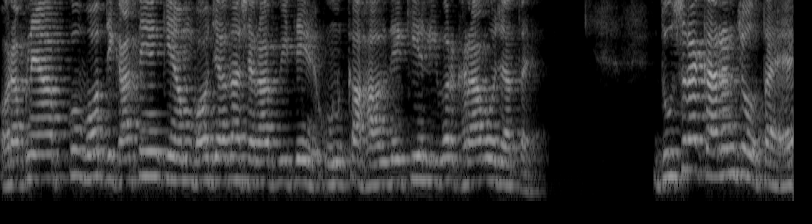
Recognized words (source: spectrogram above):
और अपने आप को बहुत दिखाते हैं कि हम बहुत ज़्यादा शराब पीते हैं। उनका हाल देखिए, लीवर खराब हो जाता है। दूसरा कारण जो होता है,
